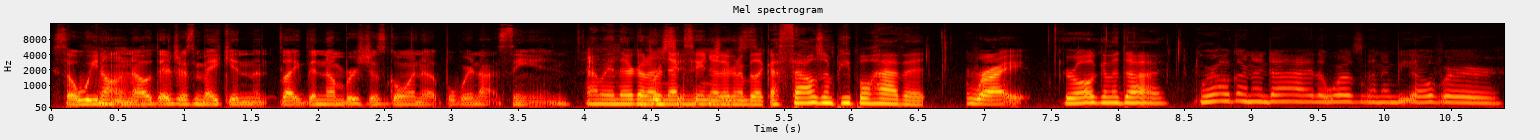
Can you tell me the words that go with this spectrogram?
So we Hmm. don't know. They're just making like the numbers just going up, but we're not seeing. I mean, they're gonna next thing you know, they're gonna be like a thousand people have it. Right. You're all gonna die. We're all gonna die. The world's gonna be over.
